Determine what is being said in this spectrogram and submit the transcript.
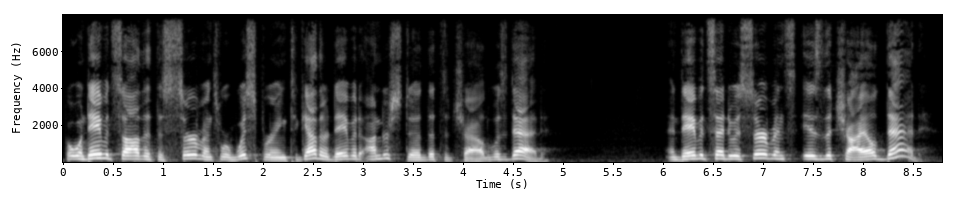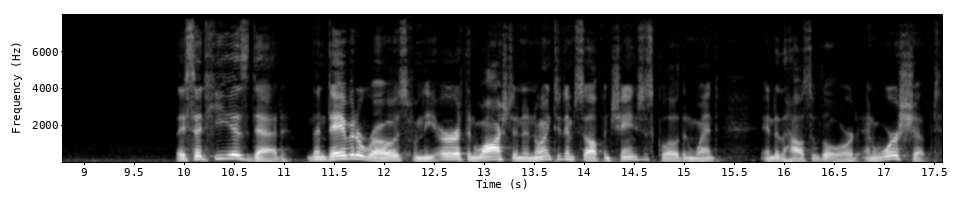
But when David saw that the servants were whispering together, David understood that the child was dead. And David said to his servants, Is the child dead? They said, He is dead. Then David arose from the earth and washed and anointed himself and changed his clothes and went into the house of the Lord and worshipped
